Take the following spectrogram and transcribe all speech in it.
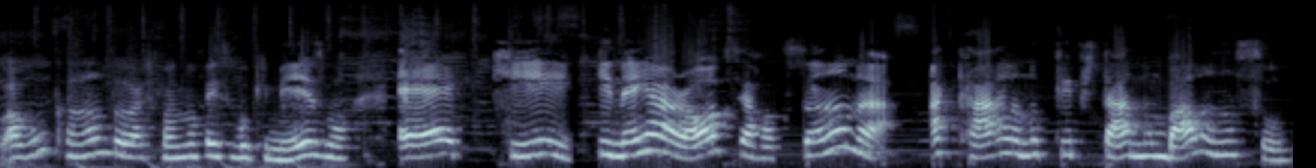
algum canto, acho que foi no Facebook mesmo, é que, que nem a Roxy, a Roxana, a Carla no clipe está num balanço.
